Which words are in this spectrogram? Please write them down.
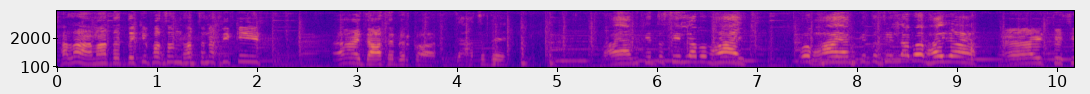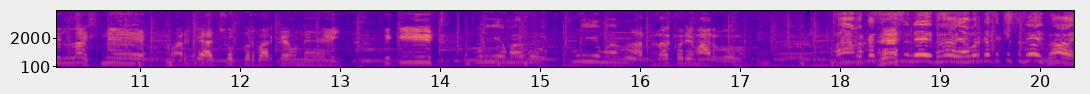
শালা আমাদের দেখি পছন্দ হচ্ছে না টিকিট এই যাতে বের কর। যাচ্ছে দে। ভাই আমি কিন্তু চিল্লাবো ভাই। ও ভাই আমি কিন্তু চিল্লাবো ভাইরা এই তুই চিল্লাস নে। মার্কে আজ শুক্রবার কেউ নেই। টিকিট। পুড়িয়ে মারবো পুড়িয়ে মারবো। আদলা করে মারবো। ভাই আমার কাছে। কিছু নেই ভাই আমার কাছে কিছু নেই ভাই।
